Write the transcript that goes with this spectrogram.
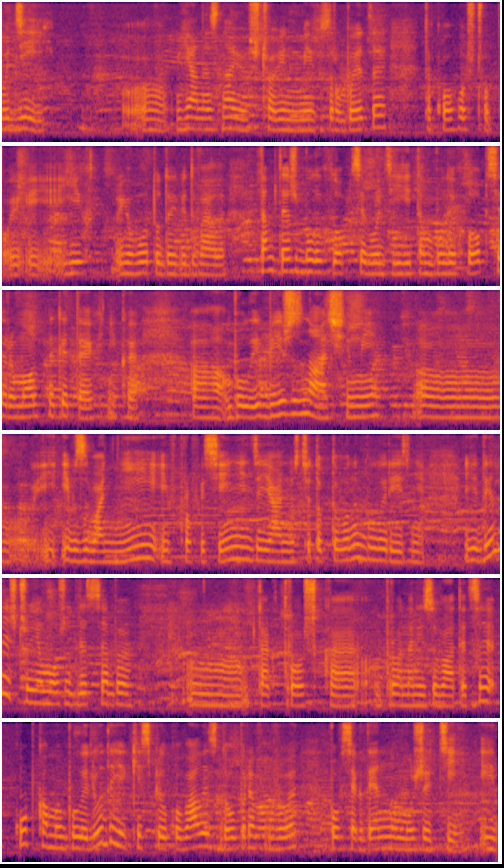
водій. Е, Я не знаю, що він міг зробити такого, щоб їх його туди відвели. Там теж були хлопці водії, там були хлопці, ремонтники техніки, були більш значимі е, і- і в званні, і в професійній діяльності. Тобто вони були різні. Єдине, що я можу для себе так трошки проаналізувати, це кубками були люди, які спілкувались добре в повсякденному житті і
